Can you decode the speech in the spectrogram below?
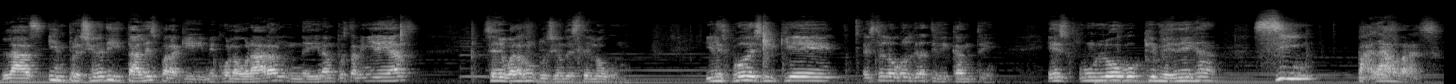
las impresiones digitales para que me colaboraran, me dieran pues también ideas, se llegó a la conclusión de este logo. Y les puedo decir que este logo es gratificante. Es un logo que me deja sin palabras.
